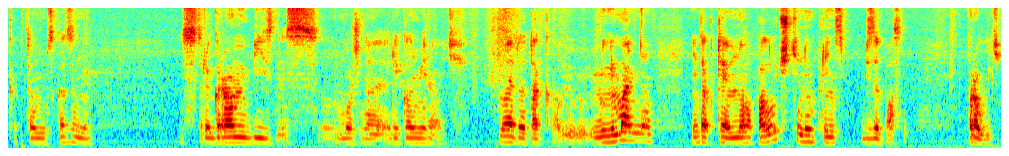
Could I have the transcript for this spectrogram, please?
как там сказано? Инстаграм бизнес можно рекламировать. Ну это так а, минимально. Не так-то и много получите но в принципе безопасно. Пробуйте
